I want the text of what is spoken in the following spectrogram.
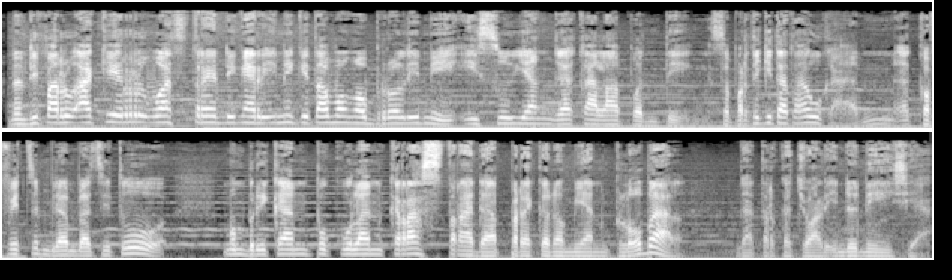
Dan di paruh akhir What's Trending hari ini kita mau ngobrol ini isu yang gak kalah penting. Seperti kita tahu kan, COVID-19 itu memberikan pukulan keras terhadap perekonomian global, gak terkecuali Indonesia.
